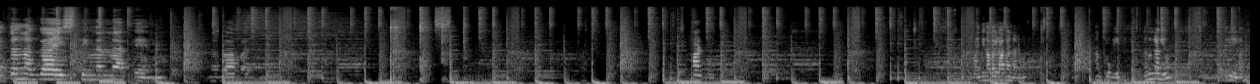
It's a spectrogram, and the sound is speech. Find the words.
Ito na guys, tingnan natin. Nababad na. Hard. Hindi na kailangan ano, ng tubig. Ano lang yun? Dali lang.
